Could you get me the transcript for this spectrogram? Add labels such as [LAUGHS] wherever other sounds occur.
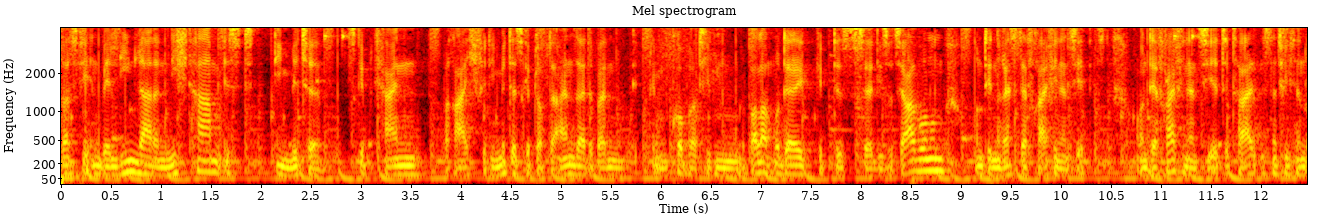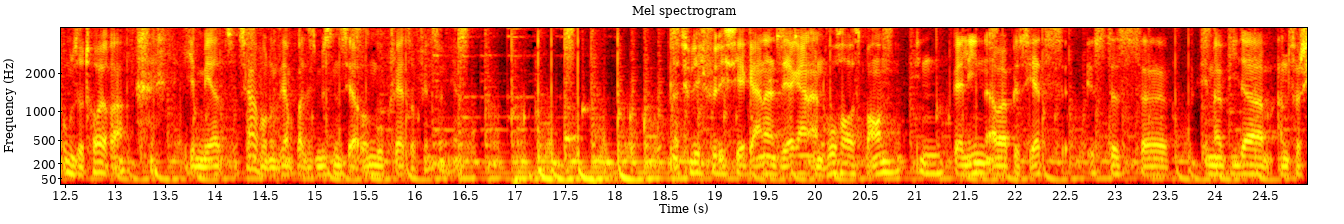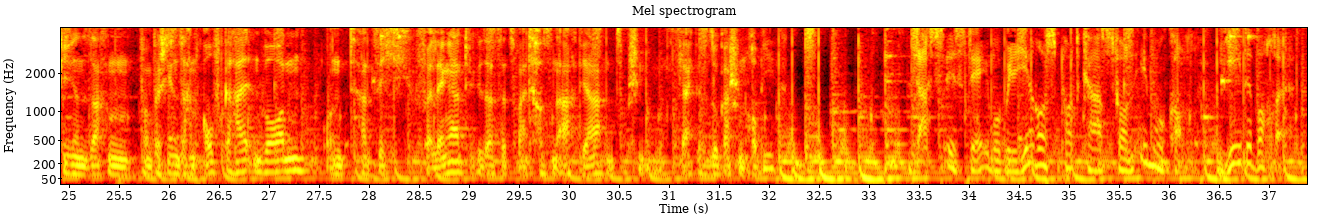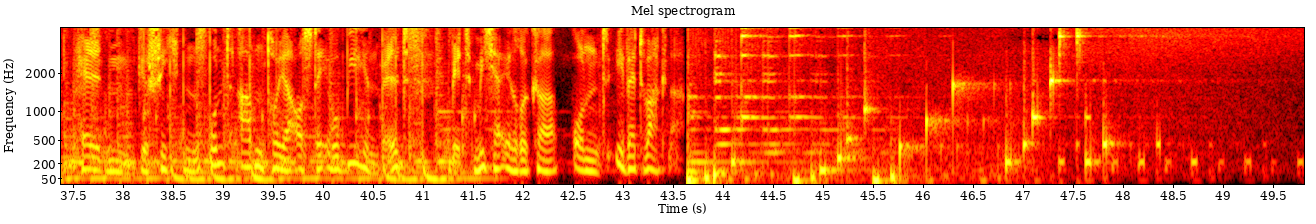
Was wir in Berlin leider nicht haben, ist die Mitte. Es gibt keinen Bereich für die Mitte. Es gibt auf der einen Seite bei dem kooperativen Baulandmodell gibt es äh, die Sozialwohnung und den Rest, der frei finanziert ist. Und der frei finanzierte Teil ist natürlich dann umso teurer, [LAUGHS] je mehr Sozialwohnungen sie haben, weil sie müssen es ja irgendwo quersubventionieren. Natürlich würde ich hier gerne, sehr gerne ein Hochhaus bauen in Berlin, aber bis jetzt ist es äh, immer wieder an verschiedenen Sachen, von verschiedenen Sachen aufgehalten worden und hat sich verlängert. Wie gesagt, seit 2008, ja. Inzwischen, vielleicht ist es sogar schon Hobby. Das ist der Immobilieros-Podcast von Immocom. Jede Woche Helden, Geschichten und Abenteuer aus der Immobilienwelt mit Michael Rücker und Yvette Wagner.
